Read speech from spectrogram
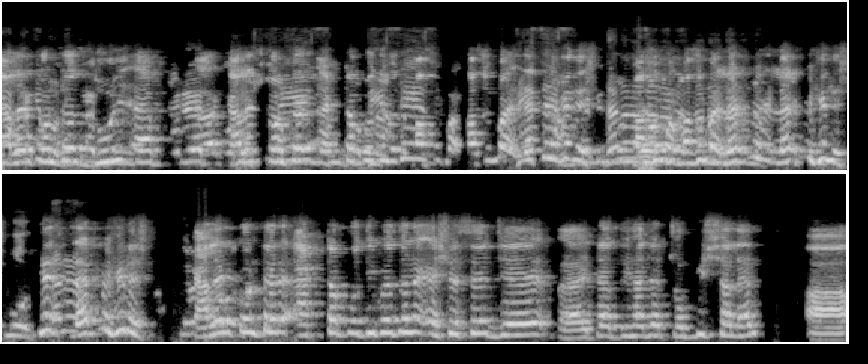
কালের দুই অ্যাপ কালের একটা প্রতিবেদন is- ভাই, let me finish No, no, no, Masud no, ভাই, no, মাসুদ ভাই no, let me let me finish let me finish কালের একটা প্রতিবেদনে এসেছে যে এটা দুই হাজার চব্বিশ সালের আহ,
